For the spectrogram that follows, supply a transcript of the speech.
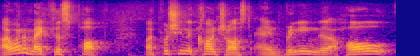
I want to make this pop by pushing the contrast and bringing the whole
